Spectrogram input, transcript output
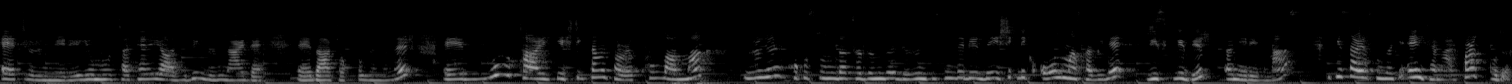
et ürünleri, yumurta, tereyağı gibi ürünlerde e, daha çok kullanılır. Bu tarih geçtikten sonra kullanmak ürünün kokusunda, tadında, görüntüsünde bir değişiklik olmasa bile risklidir, önerilmez. İkisi arasındaki en temel fark budur.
